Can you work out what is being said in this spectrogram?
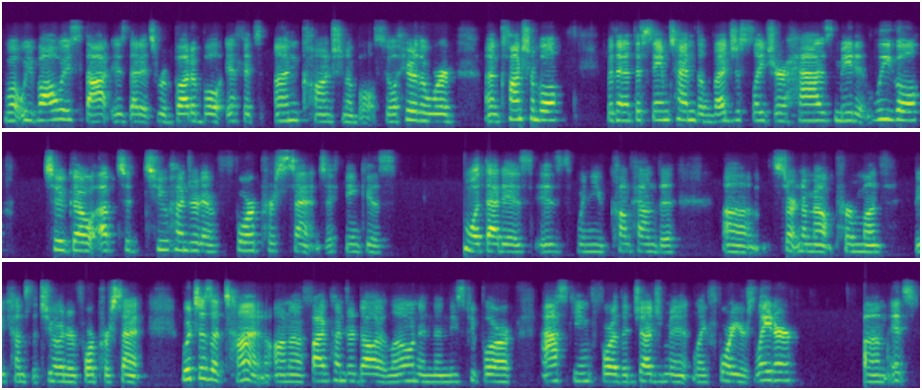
what we've always thought is that it's rebuttable if it's unconscionable. So you'll hear the word unconscionable, but then at the same time, the legislature has made it legal to go up to 204%, I think is what that is, is when you compound the um, certain amount per month becomes the 204%, which is a ton on a $500 loan. And then these people are asking for the judgment like four years later. Um, it's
